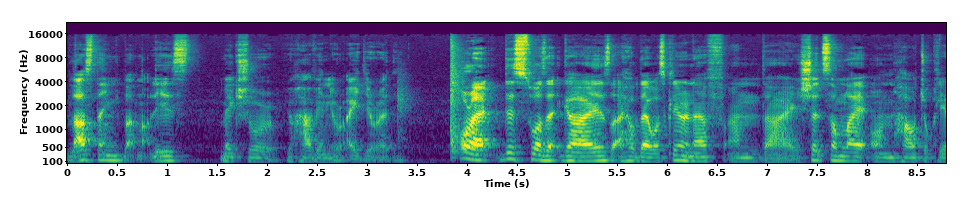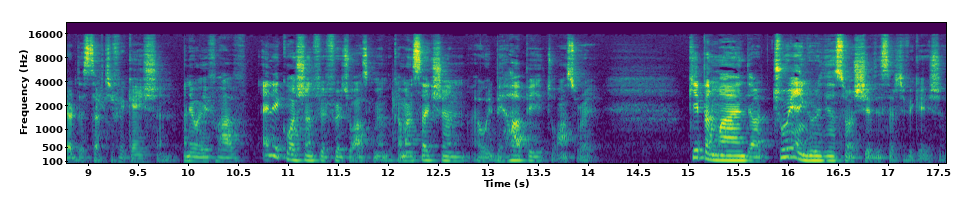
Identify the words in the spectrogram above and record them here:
Last thing but not least, make sure you have in your ID ready. Alright, this was it guys. I hope that was clear enough and I shed some light on how to clear this certification. Anyway, if you have any question, feel free to ask me in the comment section. I will be happy to answer it. Keep in mind there are three ingredients to achieve this certification.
